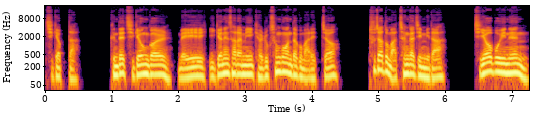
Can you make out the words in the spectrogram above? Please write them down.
지겹다. 근데 지겨운 걸 매일 이겨낸 사람이 결국 성공한다고 말했죠. 투자도 마찬가지입니다. 지겨워 보이는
